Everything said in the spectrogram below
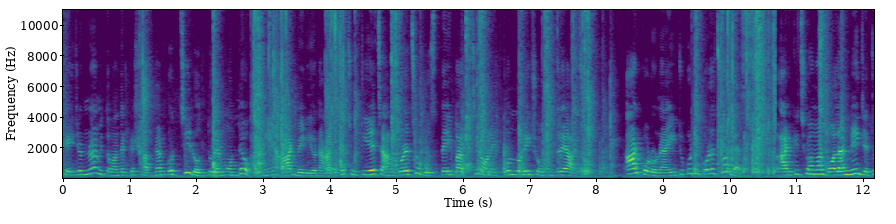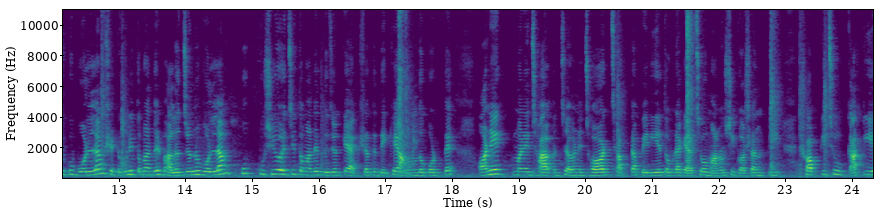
সেই জন্য আমি তোমাদেরকে সাবধান করছি, রোদ্দুরের মধ্যে ওকে নিয়ে আর বেরিও না। আজকে ছুটিয়ে চান করেছ, বুঝতেই পারছি, অনেকক্ষণ ধরেই সমুদ্রে আছো। আর করো না, এইটুকুনি করেছ, ব্যাস। আর কিছু আমার বলার নেই, যেটুকু বললাম, সেটুকুনি তোমাদের ভালোর জন্য বললাম। খুব খুশি হয়েছি তোমাদের দুজনকে একসাথে দেখে, আনন্দ করতে। অনেক মানে মানে ঝড়, ঝাপটা পেরিয়ে তোমরা গেছো, মানসিক অশান্তি সব কিছু কাটিয়ে,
